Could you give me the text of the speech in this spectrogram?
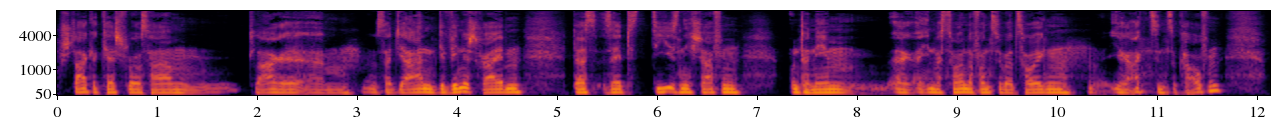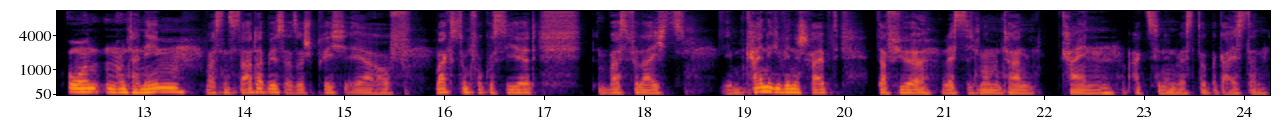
starke Cashflows haben, klare, ähm, seit Jahren Gewinne schreiben, dass selbst die es nicht schaffen, Unternehmen, äh, Investoren davon zu überzeugen, ihre Aktien zu kaufen. Und ein Unternehmen, was ein Startup ist, also sprich eher auf Wachstum fokussiert, was vielleicht eben keine Gewinne schreibt, dafür lässt sich momentan kein Aktieninvestor begeistern.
